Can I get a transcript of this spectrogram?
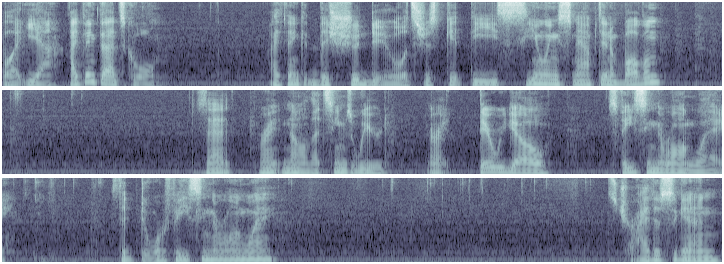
But yeah, I think that's cool. I think this should do. Let's just get the ceiling snapped in above them. Is that right? No, that seems weird. All right, there we go. It's facing the wrong way. Is the door facing the wrong way? Let's try this again.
